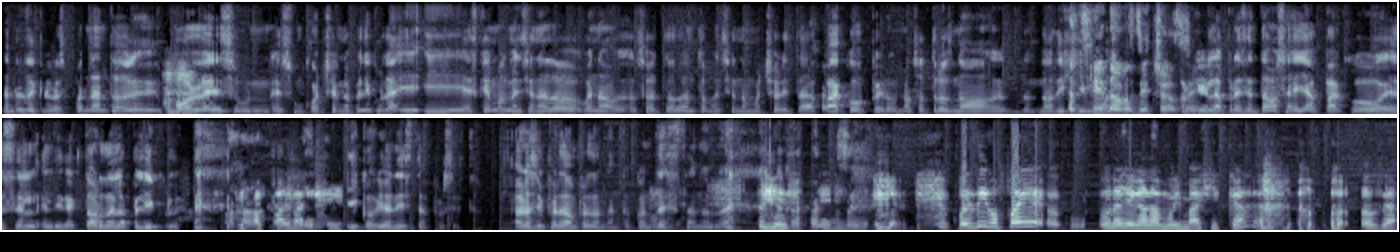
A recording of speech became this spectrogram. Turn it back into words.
antes de que respondan todo, eh, Ajá. Paul es un, es un coche en la película y, y es que hemos mencionado, bueno, sobre todo Anto mencionó mucho ahorita a Paco, pero nosotros no, no dijimos, Sí, lo hemos dicho, sí. porque la presentamos a ella, Paco es el, el director de la película Y Paco Álvarez, sí. y co-guionista, por cierto. Ahora sí, perdón, perdón, Anto, contesta. ¿no? Este, Pues digo, fue una llegada muy mágica. o, o sea,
